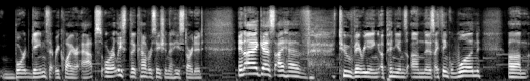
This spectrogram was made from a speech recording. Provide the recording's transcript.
board games that require apps, or at least the conversation that he started. And I guess I have two varying opinions on this. I think one, um,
